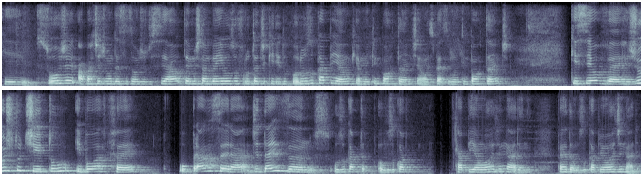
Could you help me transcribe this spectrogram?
Que surge a partir de uma decisão judicial. Temos também o usufruto adquirido por uso capião, que é muito importante, é uma espécie muito importante que se houver justo título e boa fé, o prazo será de 10 anos, uso, cap, uso cap, capião ordinária, né? Perdão, uso capião ordinária.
